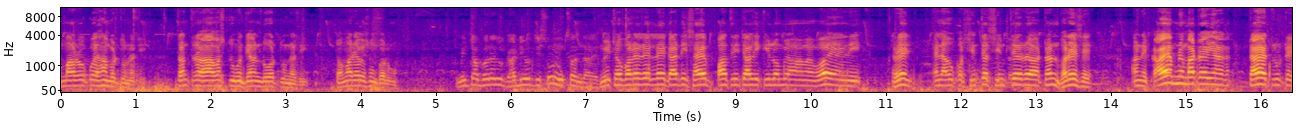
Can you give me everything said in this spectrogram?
અમારો કોઈ સાંભળતું નથી. તંત્ર આ વસ્તુમાં ધ્યાન દોરતું નથી. તો અમારે હવે શું કરવું? મીઠા ભરેલ ગાડીઓથી શું નુકસાન થાય? મીઠો ભરે એટલે ગાડી સાહેબ પાંત્રીસ ચાલીસ કિલોમીટર હોય એની રેન્જ એના ઉપર સિત્તેર સિત્તેર ટન ભરે છે. અને કાયમને માટે અહીંયા ટાયર તૂટે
